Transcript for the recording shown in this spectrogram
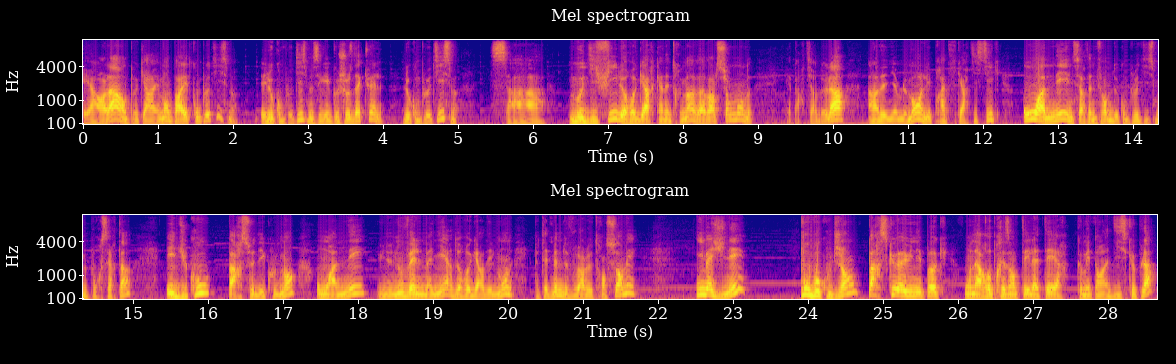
Et alors là, on peut carrément parler de complotisme. Et le complotisme, c'est quelque chose d'actuel. Le complotisme, ça modifie le regard qu'un être humain va avoir sur le monde. Et à partir de là, indéniablement, les pratiques artistiques ont amené une certaine forme de complotisme pour certains, et du coup, par ce découlement, ont amené une nouvelle manière de regarder le monde, peut-être même de vouloir le transformer. Imaginez, pour beaucoup de gens, parce qu'à une époque, on a représenté la Terre comme étant un disque plat,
